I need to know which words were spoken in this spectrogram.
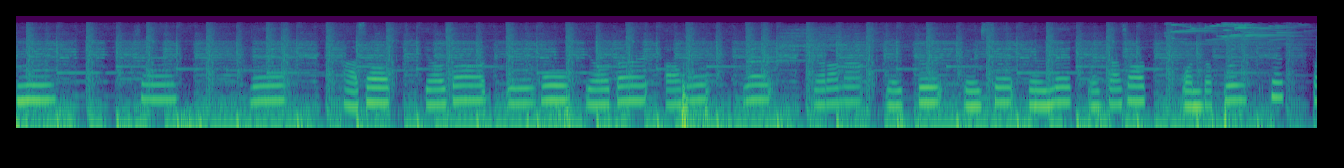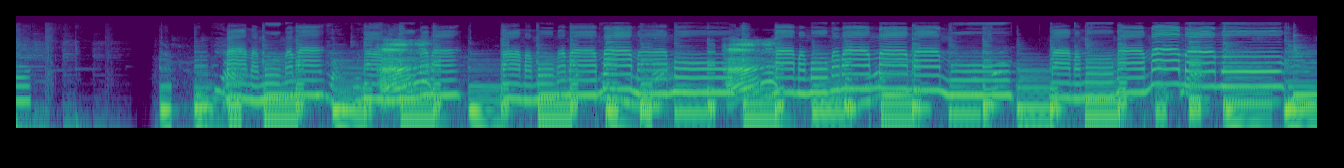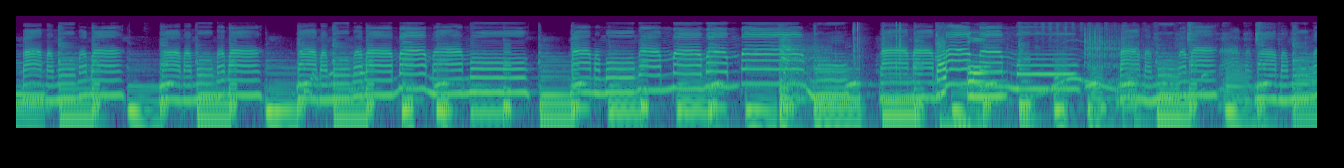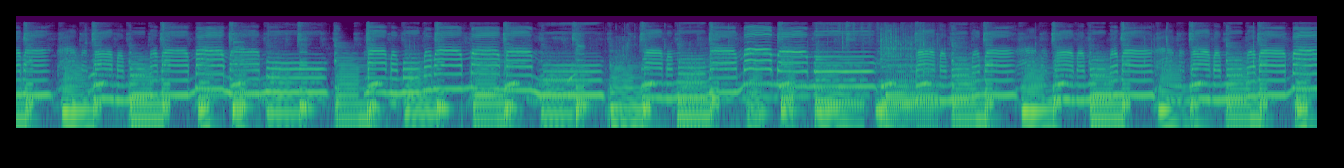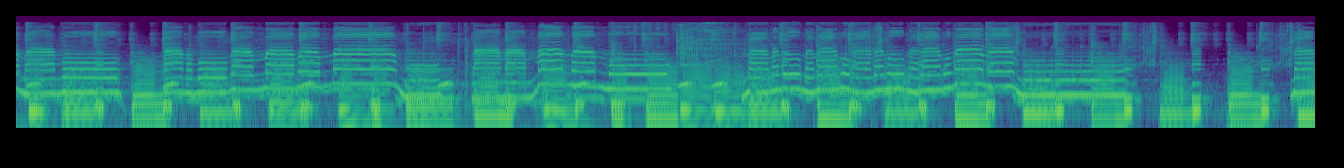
둘, 셋, 넷, 다섯, 여섯, 일곱, 여덟, 아홉, 열, 열하나, 열둘, 열셋, 열넷, 열다섯, 원더풀 캣 Mm-hmm.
